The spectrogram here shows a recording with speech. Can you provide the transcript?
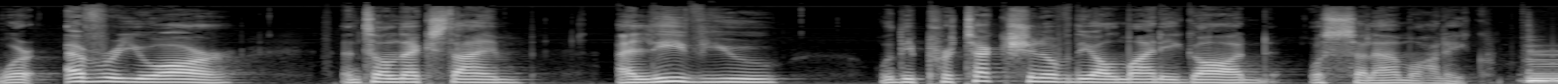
wherever you are. Until next time, I leave you with the protection of the Almighty God. Wassalamu alaikum.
